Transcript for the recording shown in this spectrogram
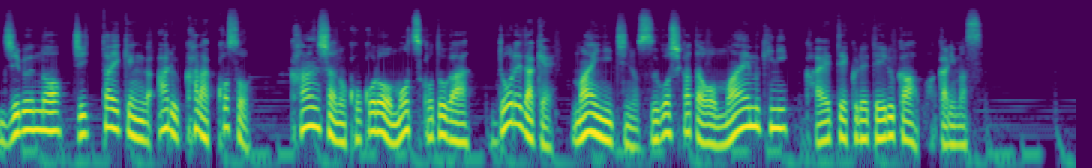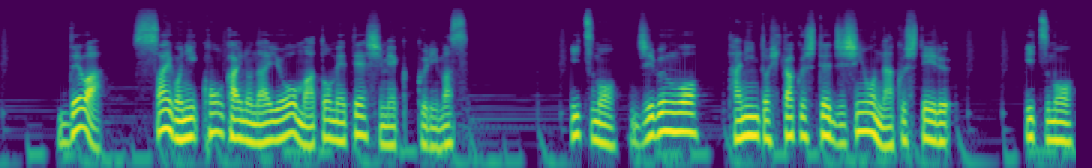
自分の実体験があるからこそ感謝の心を持つことがどれだけ毎日の過ごし方を前向きに変えてくれているかわかります。では最後に今回の内容をまとめて締めくくります。いつも自分を他人と比較して自信をなくしている。いつも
